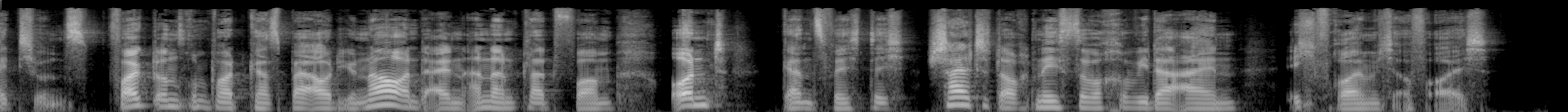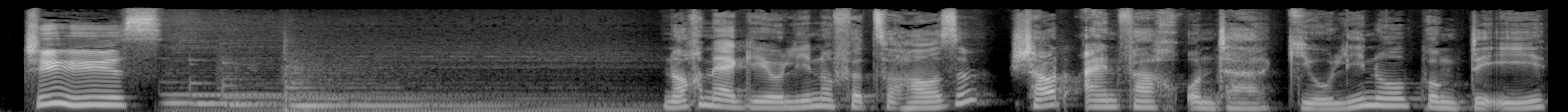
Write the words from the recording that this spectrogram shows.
iTunes. Folgt unserem Podcast bei AudioNow und allen anderen Plattformen. Und ganz wichtig, schaltet auch nächste Woche wieder ein. Ich freue mich auf euch. Tschüss! Noch mehr Geolino für zu Hause? Schaut einfach unter geolino.de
